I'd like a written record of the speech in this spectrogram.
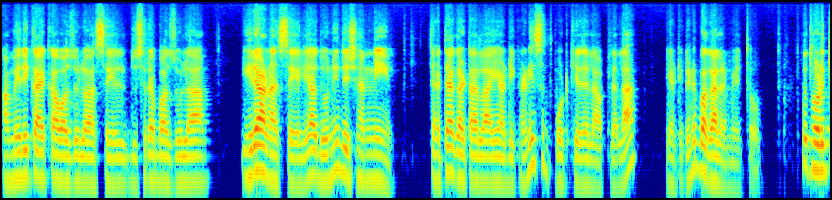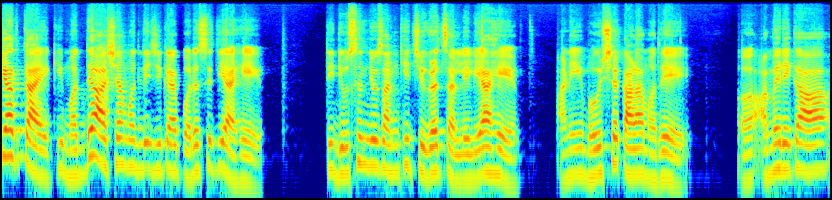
अमेरिका एका बाजूला असेल दुसऱ्या बाजूला इराण असेल या दोन्ही देशांनी त्या त्या गटाला या ठिकाणी सपोर्ट केलेला आपल्याला या ठिकाणी बघायला मिळतो. तर थोडक्यात काय की मध्य आशियामधली जी काय परिस्थिती आहे ती दिवसेंदिवस आणखी चिघळत चाललेली आहे आणि भविष्य काळामध्ये अमेरिका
